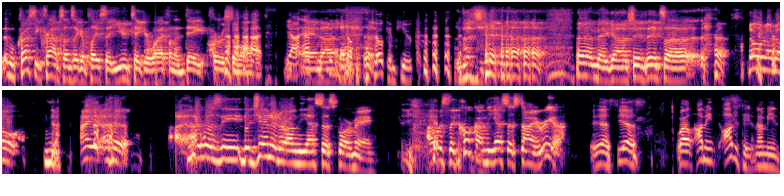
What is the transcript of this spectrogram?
well, Krusty Krab sounds like a place that you'd take your wife on a date. First of all, yeah, And, uh, choke, the choke and puke. oh my gosh, it, it's uh no no no. I, uh, I I was the the janitor on the SS Gourmet. I was the cook on the SS Diarrhea. yes, yes. Well, I mean, obviously, I mean,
